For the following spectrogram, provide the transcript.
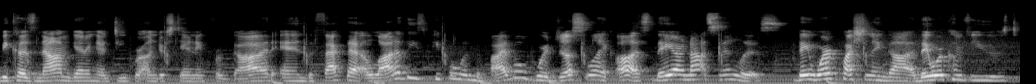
because now I'm getting a deeper understanding for God and the fact that a lot of these people in the Bible were just like us. They are not sinless. They were questioning God. They were confused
